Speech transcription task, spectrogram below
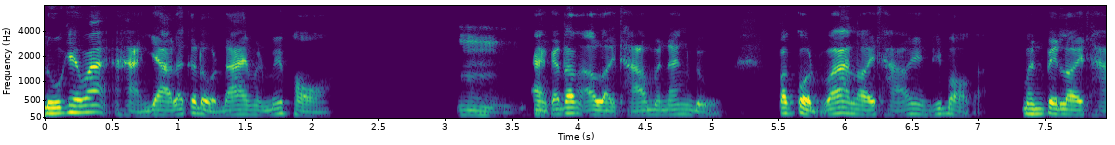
รู้แค่ว่าหางยาวแล้วกระโดดได้มันไม่พอ อืมอะก็ต้องเอารอยเท้ามานั่งดู ปรากฏว่ารอยเท้าอย่างที่บอกอะมันเป็นรอยเท้า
